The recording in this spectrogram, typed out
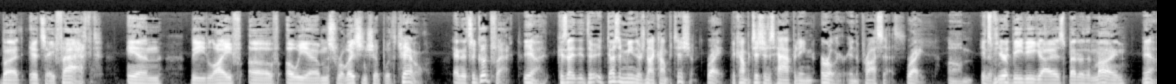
but it's a fact in the life of OEM's relationship with the channel. And it's a good fact. Yeah, because it doesn't mean there's not competition. Right. The competition is happening earlier in the process. Right. Um, And if your BD guy is better than mine, yeah,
